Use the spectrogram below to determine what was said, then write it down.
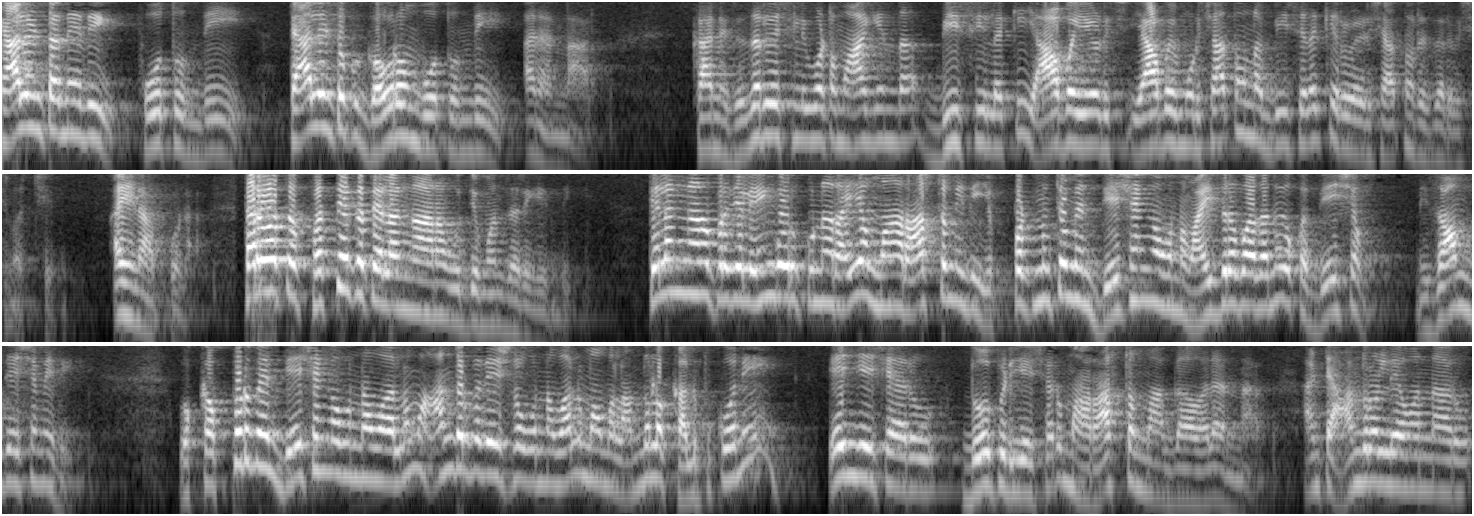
టాలెంట్ అనేది పోతుంది. టాలెంట్కు గౌరవం పోతుంది అని అన్నారు. కానీ రిజర్వేషన్లు ఇవ్వటం ఆగిందా? బీసీలకి యాభై ఏడు యాభై మూడు శాతం ఉన్న బీసీలకి ఇరవై ఏడు శాతం రిజర్వేషన్ వచ్చింది. అయినా కూడా. తర్వాత ప్రత్యేక తెలంగాణ ఉద్యమం జరిగింది. తెలంగాణ ప్రజలు ఏం కోరుకున్నారు? అయ్యా మా రాష్ట్రం ఇది ఎప్పటి నుంచో మేము దేశంగా ఉన్నాం. హైదరాబాద్ అనేది ఒక దేశం. నిజాం దేశం ఇది. ఒకప్పుడు మేము దేశంగా ఉన్న వాళ్ళం ఆంధ్రప్రదేశ్లో ఉన్న వాళ్ళు మమ్మల్ని అందులో కలుపుకొని ఏం చేశారు? దోపిడీ చేశారు. మా రాష్ట్రం మాకు కావాలి అన్నారు. అంటే ఆంధ్రోళ్ళు ఏమన్నారు?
